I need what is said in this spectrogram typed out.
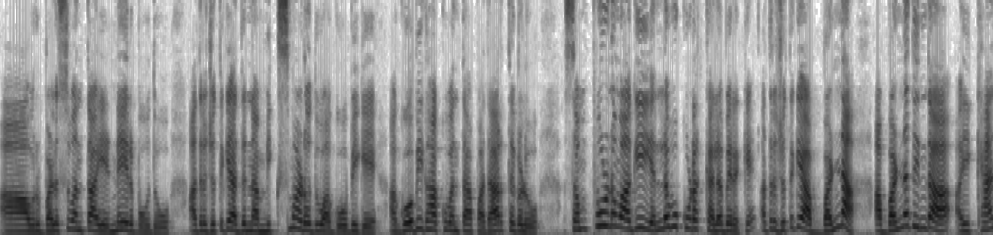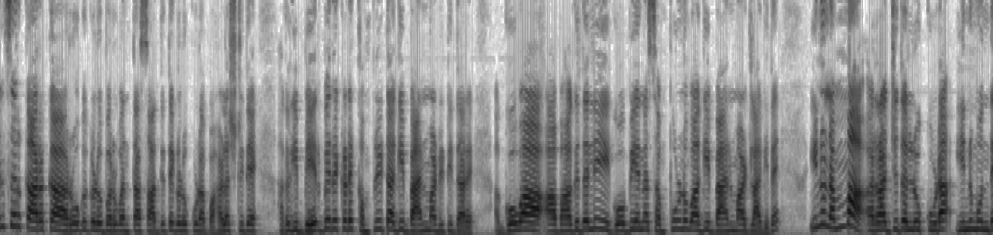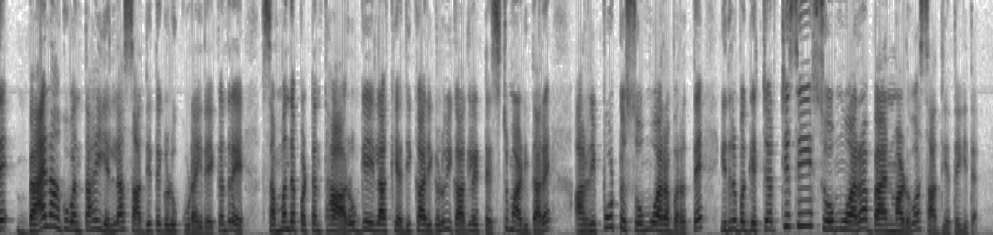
ಅವರು ಬಳಸುವಂತ ಎಣ್ಣೆ ಇರಬಹುದು ಅದರ ಜೊತೆಗೆ ಅದನ್ನ ಮಿಕ್ಸ್ ಮಾಡೋದು ಆ ಗೋಬಿಗೆ. ಆ ಗೋಬಿಗೆ ಹಾಕುವಂಥ ಪದಾರ್ಥಗಳು ಸಂಪೂರ್ಣವಾಗಿ ಎಲ್ಲವೂ ಕೂಡ ಕಲಬೆರಕೆ. ಅದರ ಜೊತೆಗೆ ಆ ಬಣ್ಣ, ಆ ಬಣ್ಣದಿಂದ ಈ ಕ್ಯಾನ್ಸರ್ ಕಾರಕ ರೋಗಗಳು ಬರುವಂತ ಸಾಧ್ಯತೆಗಳು ಕೂಡ ಬಹಳಷ್ಟಿದೆ. ಹಾಗಾಗಿ ಬೇರೆ ಬೇರೆ ಕಡೆ ಕಂಪ್ಲೀಟ್ ಆಗಿ ಬ್ಯಾನ್ ಮಾಡಿಟ್ಟಿದ್ದಾರೆ. ಗೋವಾ ಆ ಭಾಗದಲ್ಲಿ ಗೋಬಿಯನ್ನ ಸಂಪೂರ್ಣವಾಗಿ ಬ್ಯಾನ್ ಮಾಡಲಾಗಿದೆ. ಇನ್ನು ನಮ್ಮ ರಾಜ್ಯದಲ್ಲೂ ಕೂಡ ಇನ್ನು ಮುಂದೆ ಬ್ಯಾನ್ ಆಗುವಂತಹ ಎಲ್ಲಾ ಸಾಧ್ಯತೆಗಳು ಕೂಡ ಇದೆ. ಯಾಕಂದ್ರೆ ಸಂಬಂಧಪಟ್ಟಂತಹ ಆರೋಗ್ಯ ಇಲಾಖೆ ಅಧಿಕಾರಿಗಳು ಈಗಾಗಲೇ ಟೆಸ್ಟ್ ಮಾಡಿದ್ದಾರೆ. ಆ ರಿಪೋರ್ಟ್ ಸೋಮವಾರ ಬರುತ್ತೆ. ಇದರ ಬಗ್ಗೆ ಚರ್ಚಿಸಿ ಸೋಮವಾರ ಬ್ಯಾನ್ ಮಾಡುವ ಸಾಧ್ಯತೆ ಇದೆ.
